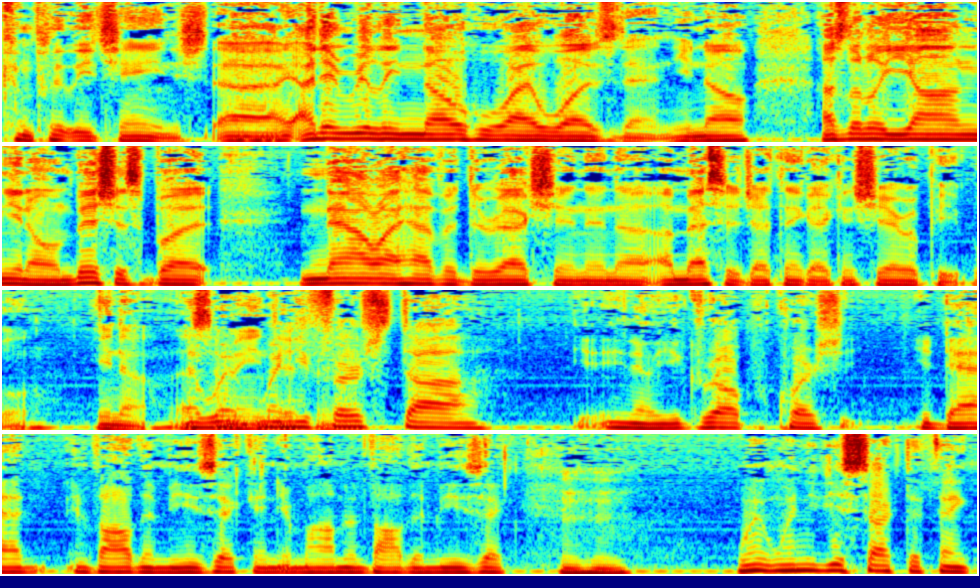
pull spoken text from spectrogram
completely changed. Uh, I, didn't really know who I was then, you know? I was a little young, you know, ambitious, but now I have a direction and a, a message I think I can share with people, you know? That's And the when, main when you first, uh, you, know, you grew up. Of course, your dad involved in music and your mom involved in music. hmm When when did you start to think,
